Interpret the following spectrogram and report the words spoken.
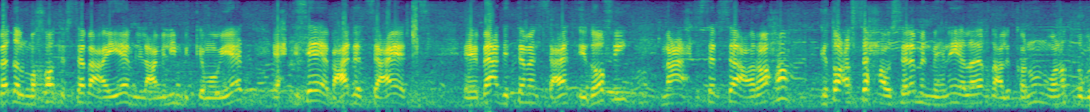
بدل مخاطر سبع أيام للعاملين بالكيماويات احتساب عدد ساعات آه، بعد الثمان ساعات إضافي مع احتساب ساعة راحة قطاع الصحة والسلامه المهنية لا يخضع للقانون ونطلب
